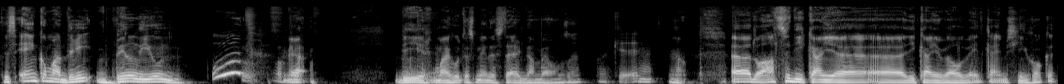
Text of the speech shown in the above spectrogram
Het is 1,3 biljoen. Wat? Ja. Bier, maar goed, dat is minder sterk dan bij ons. Hè? Oké. Ja. Eh, de laatste, die kan, je, eh, die kan je wel weten, kan je misschien gokken.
